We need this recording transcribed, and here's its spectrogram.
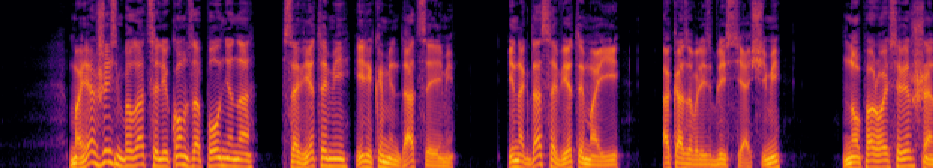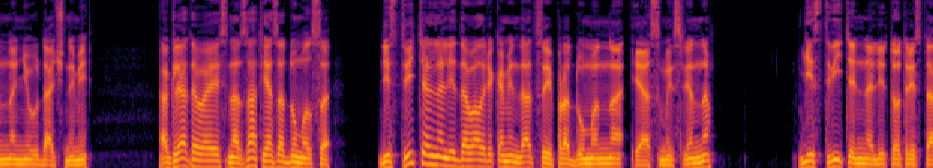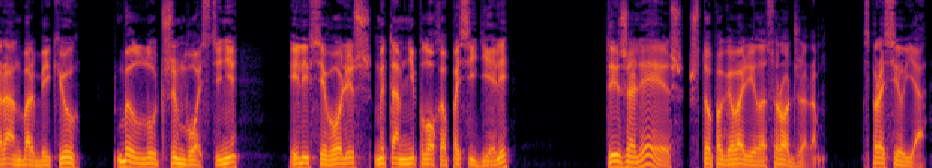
Моя жизнь была целиком заполнена советами и рекомендациями. Иногда советы мои оказывались блестящими, но порой совершенно неудачными. Оглядываясь назад, я задумался – Действительно ли давал рекомендации продуманно и осмысленно? Действительно ли тот ресторан-барбекю был лучшим в Остине? Или всего лишь мы там неплохо посидели? «Ты жалеешь, что поговорила с Роджером?» — спросил я.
